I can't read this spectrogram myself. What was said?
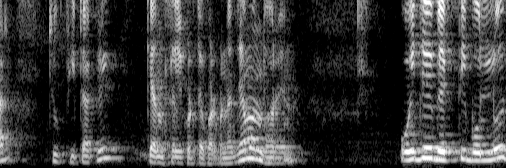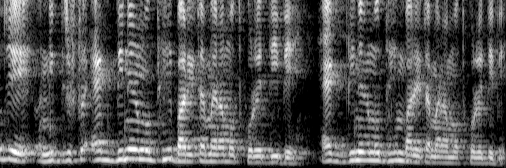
আর চুক্তিটাকে ক্যান্সেল করতে পারবে না। যেমন ধরেন ওই যে ব্যক্তি বলল যে নির্দিষ্ট একদিনের মধ্যেই বাড়িটা মেরামত করে দিবে। একদিনের মধ্যেই বাড়িটা মেরামত করে দিবে।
